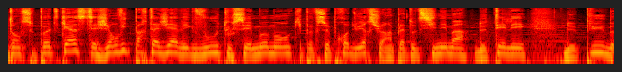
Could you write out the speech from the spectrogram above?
Dans ce podcast, j'ai envie de partager avec vous tous ces moments qui peuvent se produire sur un plateau de cinéma, de télé, de pub,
